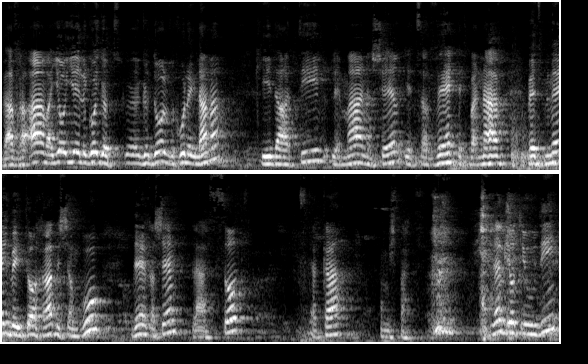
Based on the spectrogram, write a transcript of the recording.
ואברהם היו יהיה לגוי גדול וכולי. למה? כי דעתיו למען אשר יצווה את בניו ואת בני ביתו אחריו ושמרו דרך השם לעשות צדקה ומשפט. זה להיות יהודי,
